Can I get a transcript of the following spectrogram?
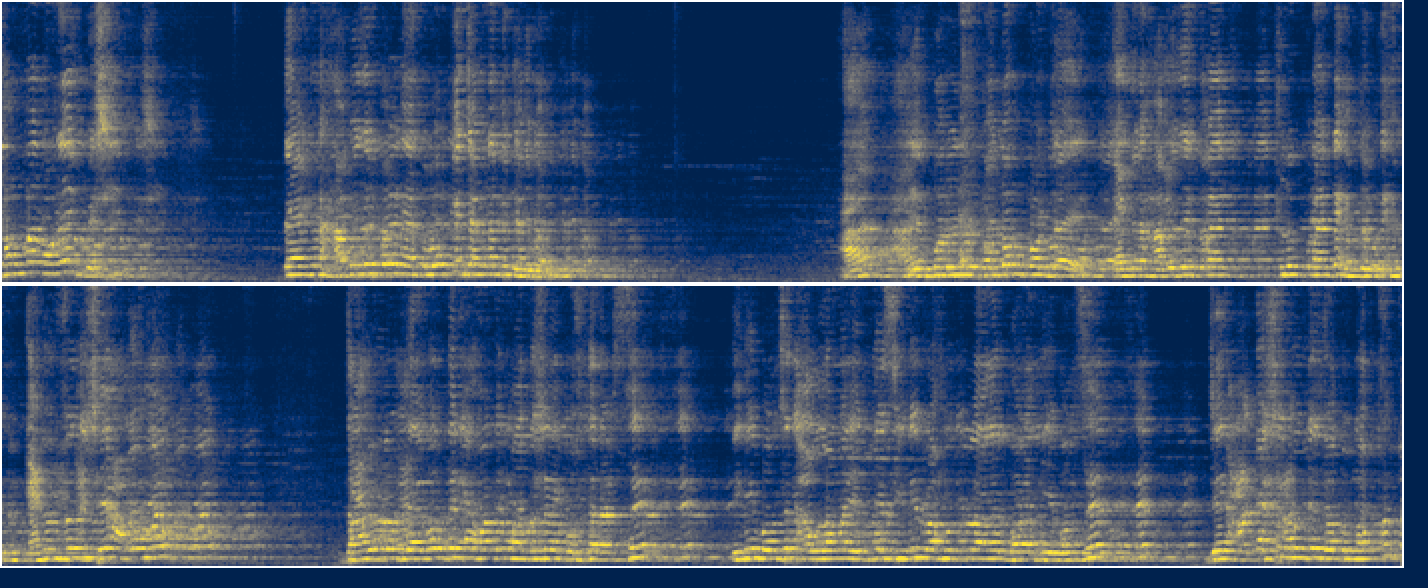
সম্মান অনেক বেশি। একজন হাফেজের কোরআন এত লোককে জান্নাতে যেতে পারে আর এরপরে আমাদের তিনি বলছেন, আল্লামা দিয়ে বলছেন যে, আকাশের মধ্যে যত নক্ষত্র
